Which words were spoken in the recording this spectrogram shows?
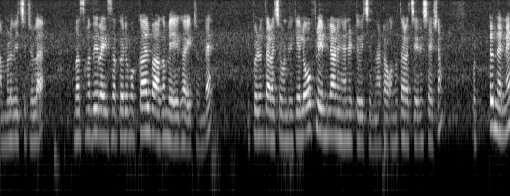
നമ്മൾ വെച്ചിട്ടുള്ള ബസ്മതി റൈസൊക്കെ ഒരു മുക്കാൽ ഭാഗം വേഗമായിട്ടുണ്ട് ഇപ്പോഴും തിളച്ചുകൊണ്ടിരിക്കുക. ലോ ഫ്ലെയിമിലാണ് ഞാൻ ഇട്ട് വെച്ചിരുന്നത് കേട്ടോ. ഒന്ന് തിളച്ചതിന് ശേഷം ഒട്ടും തന്നെ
